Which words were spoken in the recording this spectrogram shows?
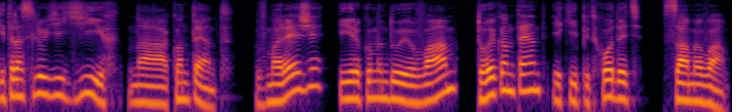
і транслює їх на контент в мережі і рекомендує вам той контент, який підходить саме вам.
